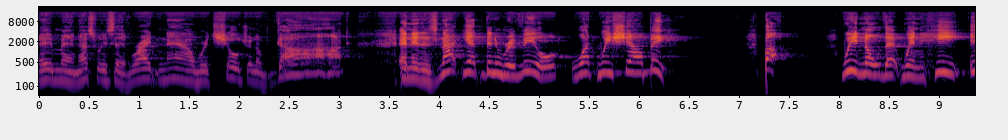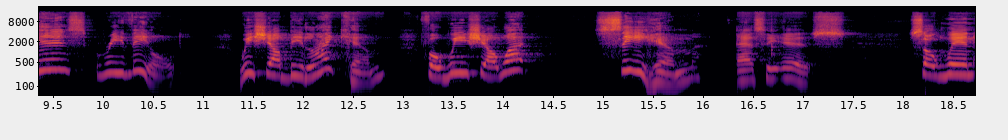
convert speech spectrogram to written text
Amen. That's what he said. Right now we're children of God. And it has not yet been revealed what we shall be. But we know that when he is revealed, we shall be like him, for we shall what? See him as he is. So when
